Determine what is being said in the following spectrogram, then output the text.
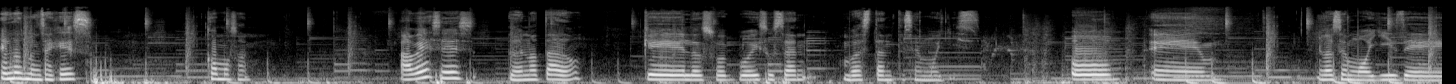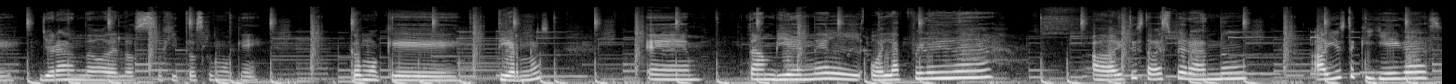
en los mensajes cómo son. A veces lo he notado que los fuckboys usan bastantes emojis. O em, los emojis de llorando, de los ojitos como que, como que tiernos. Em, también el hola pérdida. Ay, te estaba esperando. Ay, hasta que llegas.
